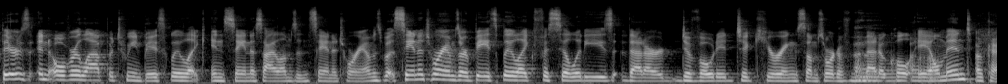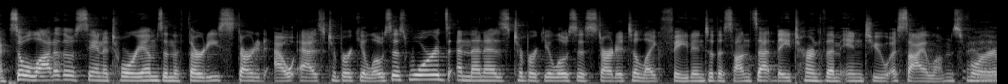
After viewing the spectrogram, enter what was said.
There's an overlap between basically like insane asylums and sanatoriums, but sanatoriums are basically like facilities that are devoted to curing some sort of oh, medical oh, oh. ailment. okay. So a lot of those sanatoriums in the 30s started out as tuberculosis wards and then as tuberculosis started to like fade into the sunset, they turned them into asylums for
